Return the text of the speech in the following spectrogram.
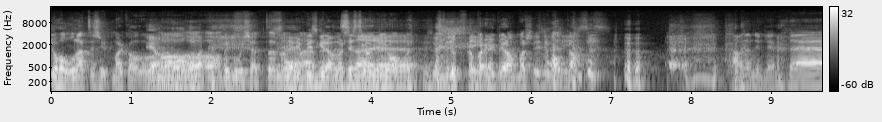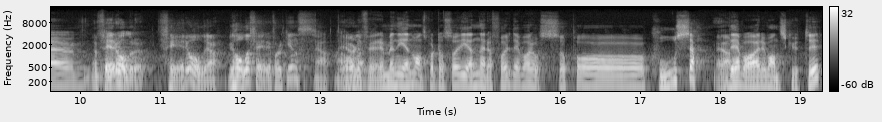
Du holder deg til supermarkedet Ja, og, og, og det gode kjøttet. Men Serbisk eh, gravemaskin siste gang er, eh, hopper strikk fra 103 gravemaskin i Balkan. Ja, men det er nydelig. Det Men ferie holder du. Ferie holder ja. Vi holder ferie, folkens. Ja, Vi det holder ferie. Men igjen vannsport også igjen nedafor. Det var også på Kos, ja. Ja. Det var vannskuter.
